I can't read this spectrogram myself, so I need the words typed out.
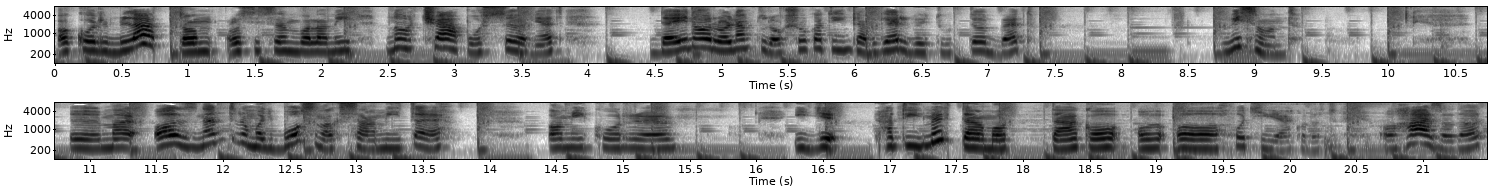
akkor láttam, azt hiszem, valami nagy csápos szörnyet, de én arról nem tudok sokat, inkább Gergő tud többet. Viszont ö, már az nem tudom, hogy bossnak számít-e, amikor ö, így, hát így megtámadták a, a, a, hogy hívják oda, a házadat,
